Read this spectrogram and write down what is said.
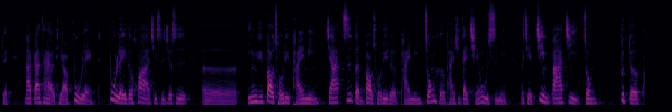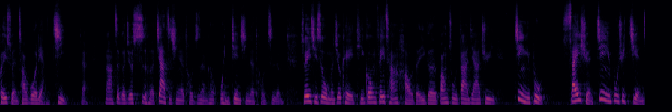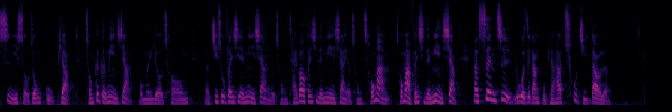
对，那刚才还有提到布雷，布雷的话其实就是呃盈余报酬率排名加资本报酬率的排名综合排序在前五十名，而且近八季中不得亏损超过两季。对，那这个就适合价值型的投资人跟稳健型的投资人，所以其实我们就可以提供非常好的一个帮助大家去进一步。筛选，进一步去检视你手中股票，从各个面向，我们有从呃技术分析的面向，有从财报分析的面向，有从筹码筹码分析的面向。那甚至如果这档股票它触及到了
